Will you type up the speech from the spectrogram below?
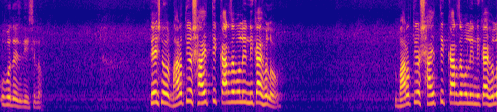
উপদেশ দিয়েছিল। তেইশ নম্বর, ভারতীয় সাহিত্যিক কার্যাবলীর নিকায় হলো। ভারতীয় সাহিত্যিক কার্যাবলী নিকায় হল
